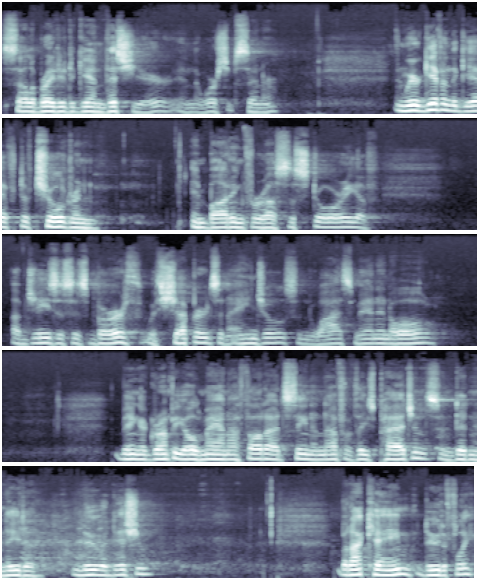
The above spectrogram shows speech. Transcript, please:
celebrated again this year in the worship center. And we're given the gift of children embodying for us the story of, of Jesus' birth with shepherds and angels and wise men and all. Being a grumpy old man, I thought I'd seen enough of these pageants and didn't need a new edition. But I came dutifully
